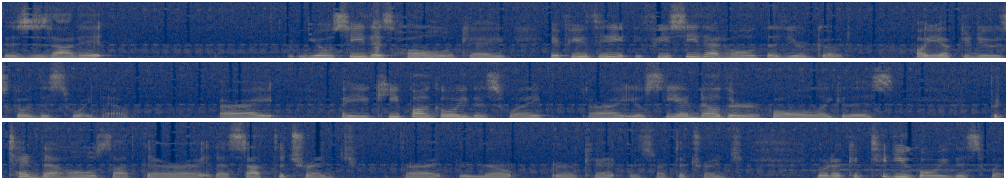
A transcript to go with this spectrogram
this is not it. You'll see this hole okay? If you see if you see that hole then you're good. All you have to do is go this way now alright and you keep on going this way alright you'll see another hole like this. Pretend that hole's not there alright that's not the trench alright no okay that's not the trench. You want to continue going this way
